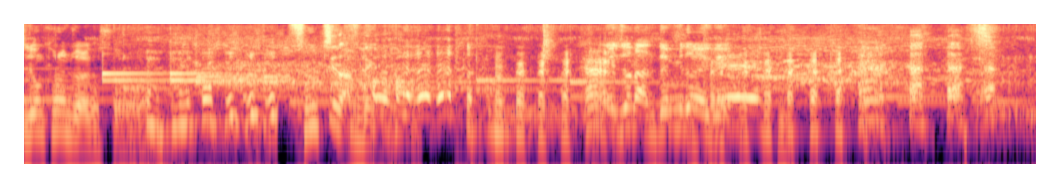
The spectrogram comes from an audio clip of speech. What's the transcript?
시동 켜는 줄 알겠어. 숨진 않네. 예전 안 됩니다 이게.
